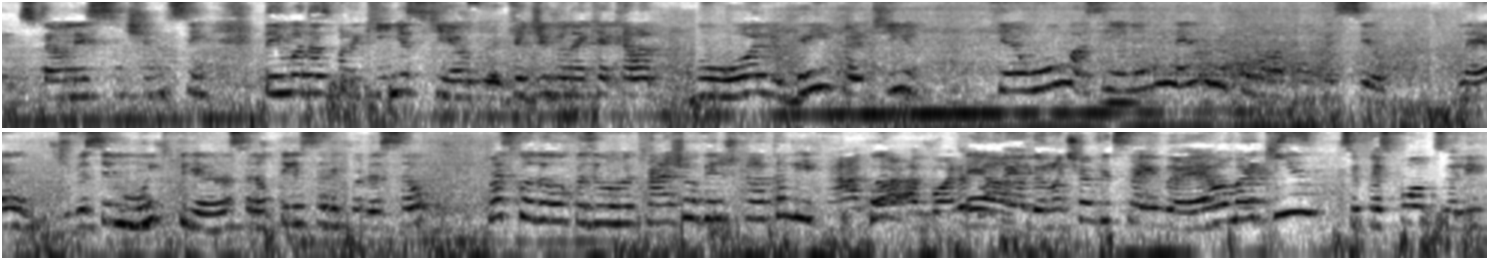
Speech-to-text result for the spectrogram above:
Então, nesse sentido, sim. Tem uma das marquinhas que eu, que eu digo, né, que é aquela no olho, bem pertinho, que é uma, assim, eu não me lembro como ela aconteceu né? Eu devia ser muito criança, não tenho essa recordação. Mas quando eu vou fazer uma maquiagem, eu vejo que ela tá ali. Agora, agora eu tô é, vendo, eu não tinha visto ainda. É, uma marquinha. Você fez pontos ali?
